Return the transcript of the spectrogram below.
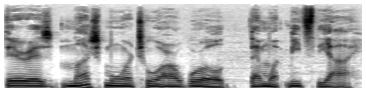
There is much more to our world than what meets the eye.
